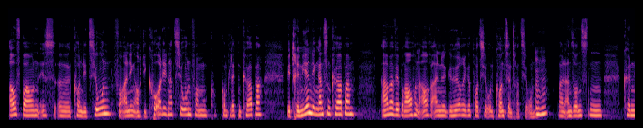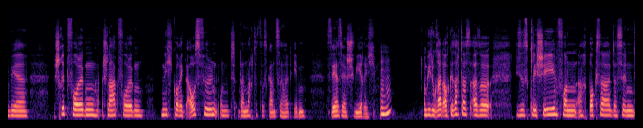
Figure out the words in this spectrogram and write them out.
aufbauen, ist äh, Kondition, vor allen Dingen auch die Koordination vom kompletten Körper. Wir trainieren den ganzen Körper, aber wir brauchen auch eine gehörige Portion Konzentration, mhm. weil ansonsten können wir Schrittfolgen, Schlagfolgen nicht korrekt ausfüllen und dann macht es das Ganze halt eben sehr, sehr schwierig. Mhm. Und wie du gerade auch gesagt hast, also dieses Klischee von, ach, Boxer, das sind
